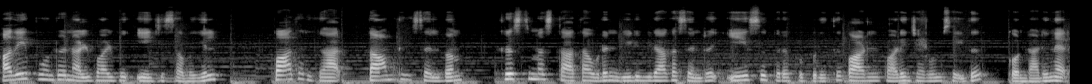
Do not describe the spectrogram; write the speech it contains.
அதே போன்று நல்வாழ்வு ஏஜி சபையில் பாதரியார் தாமரை செல்வம் கிறிஸ்துமஸ் தாத்தாவுடன் வீடு வீடாக சென்று இயேசு பிறப்பு குறித்து பாடல் பாடி ஜெபம் செய்து கொண்டாடினர்.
